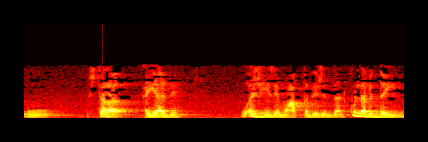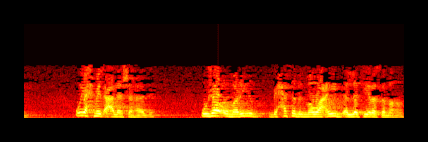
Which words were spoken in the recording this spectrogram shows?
واشترى عيادة وأجهزة معقدة جدا كلها بالدين ويحمل أعلى شهادة. وجاء مريض بحسب المواعيد التي رسمها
